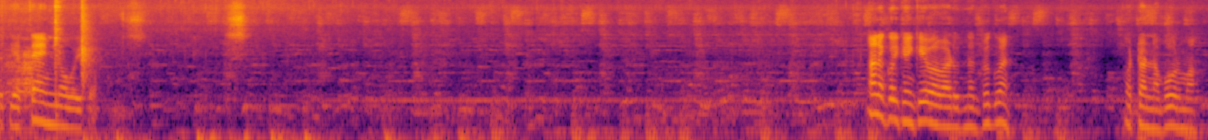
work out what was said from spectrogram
અત્યારે ટાઈમ ન હોય તો. આને કોઈ કંઈ કહેવા વાળું જ નથી ભગવાન. અટણના બોરમાં.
